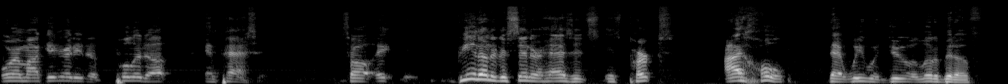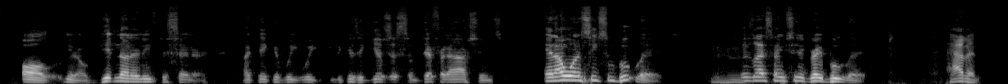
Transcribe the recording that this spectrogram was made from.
or am I getting ready to pull it up and pass it. So it, being under the center has its its perks. I hope that we would do a little bit of all, you know, getting underneath the center. I think if we we because it gives us some different options, and I want to see some bootlegs. Mm-hmm. When's the last time you seen a great bootleg? Haven't.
